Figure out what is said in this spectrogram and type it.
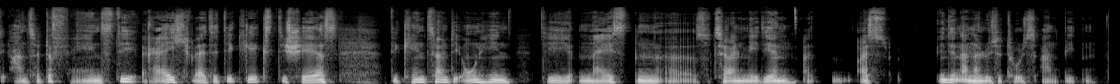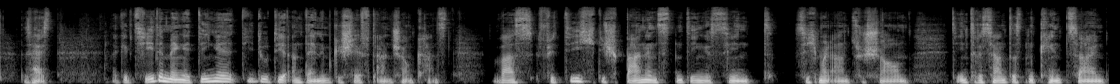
Die Anzahl der Fans, die Reichweite, die Klicks, die Shares, die Kennzahlen, die ohnehin die meisten äh, sozialen Medien äh, als in den Analyse-Tools anbieten. Das heißt, da gibt's jede Menge Dinge, die du dir an deinem Geschäft anschauen kannst. Was für dich die spannendsten Dinge sind, sich mal anzuschauen, die interessantesten Kennzahlen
